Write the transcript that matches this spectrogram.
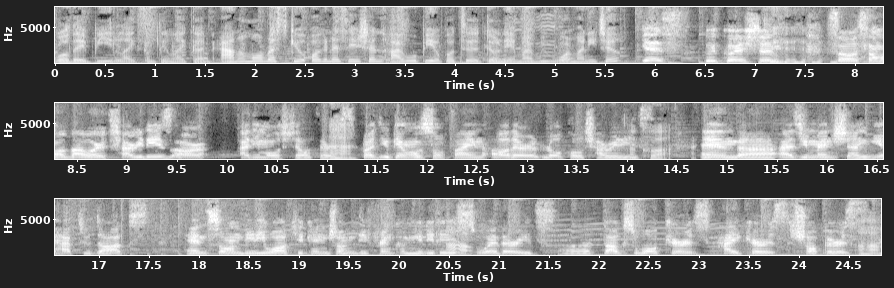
will they be like something like an animal rescue organization I will be able to donate my reward money to? Yes, good question. so some of our charities are animal shelters, Uh-huh. but you can also find other local charities. Oh, cool. And uh, as you mentioned, you have two dogs. And so on DD Walk, you can join different communities, Oh. whether it's uh, dogs walkers, hikers, shoppers, Uh-huh.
